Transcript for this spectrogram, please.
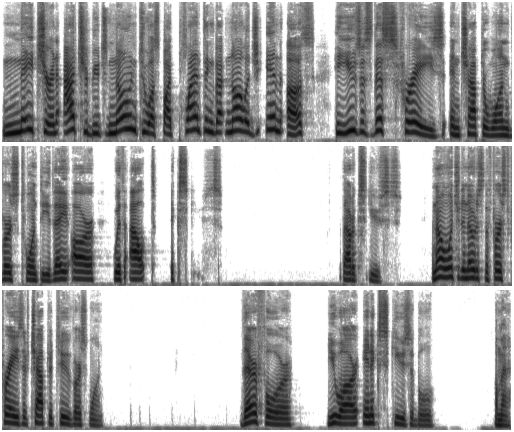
nature and attributes known to us by planting that knowledge in us, He uses this phrase in chapter 1, verse 20 they are without excuse. Without excuse. And now I want you to notice the first phrase of chapter 2, verse 1. Therefore, you are inexcusable. Amen.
